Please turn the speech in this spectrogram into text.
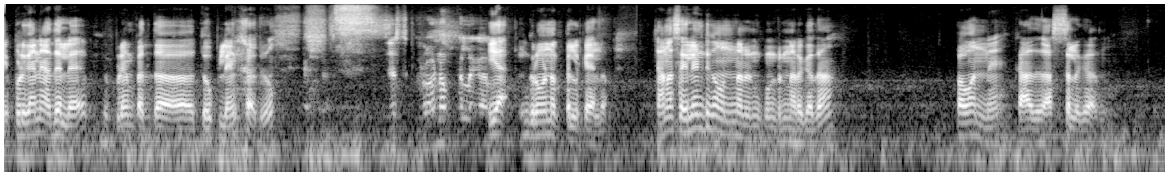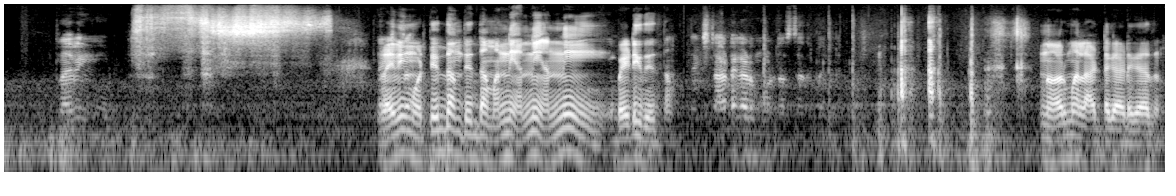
ఇప్పుడు కానీ అదేలే. ఇప్పుడేం పెద్ద తోపులేం కాదు. జస్ట్ గ్రోన్ అప్ పిల్లగా యా గ్రోన్ అప్ పిల్లకాయలు. చాలా సైలెంట్గా ఉన్నారు అనుకుంటున్నారు కదా. పవన్నే కాదు అస్సలు కాదు. డ్రైవింగ్ డ్రైవింగ్ మోడ్ తీద్దాం తీద్దాం. అన్ని అన్ని అన్ని బయటికి తీద్దాం. నెక్స్ట్ ఆటగాడు మోడ్ వస్తుంది నార్మల్ ఆటగాడు కాదు.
